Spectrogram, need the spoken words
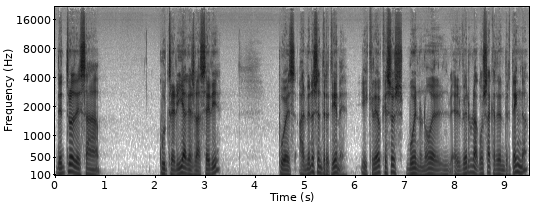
dentro de esa cutrería que es la serie, pues al menos se entretiene. Y creo que eso es bueno, ¿no? El, ver una cosa que te entretenga,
